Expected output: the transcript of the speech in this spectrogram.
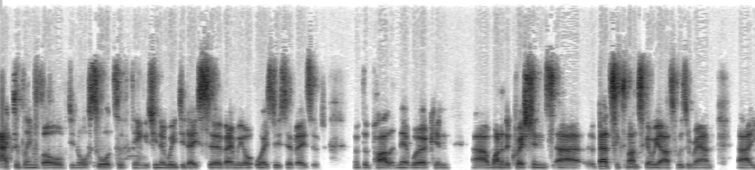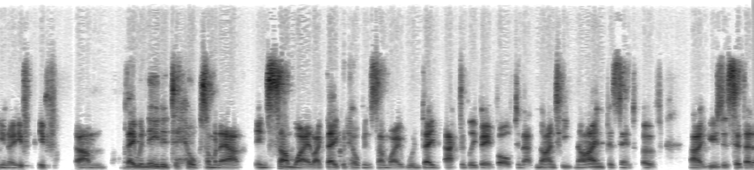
actively involved in all sorts of things. You know, we did a survey and we always do surveys of, of the pilot network. And uh, one of the questions uh, about six months ago we asked was around, uh, you know, if, if um, they were needed to help someone out in some way, like they could help in some way, would they actively be involved in that? 99% of uh, users said that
